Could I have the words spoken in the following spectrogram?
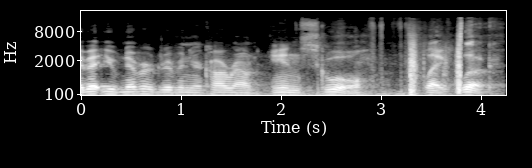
I bet you've never driven your car around in school. Like, look.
